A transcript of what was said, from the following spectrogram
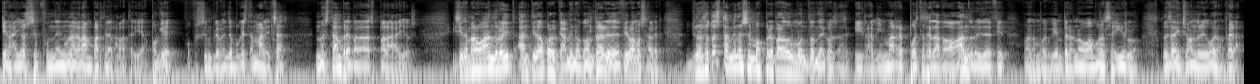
que en iOS se funden una gran parte de la batería. ¿Por qué? Pues simplemente porque están mal hechas. No están preparadas para iOS. Y sin embargo, Android han tirado por el camino contrario, de decir, vamos a ver, nosotros también nos hemos preparado un montón de cosas. Y la misma respuesta se la ha dado a Android, de decir, bueno, muy bien, pero no vamos a seguirlo. Entonces ha dicho Android, bueno, espera,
